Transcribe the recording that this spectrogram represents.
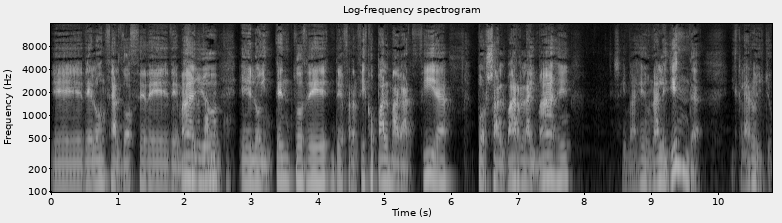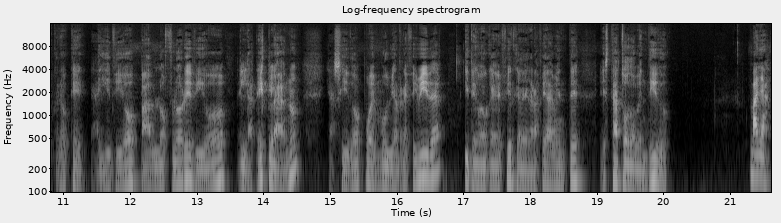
eh, del 11 al 12 de, de mayo, eh, los intentos de, de Francisco Palma García por salvar la imagen. Esa imagen es una leyenda. Y claro, yo creo que ahí dio Pablo Flores, dio en la tecla, ¿no? Y ha sido pues muy bien recibida. Y tengo que decir que desgraciadamente está todo vendido. Vaya.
